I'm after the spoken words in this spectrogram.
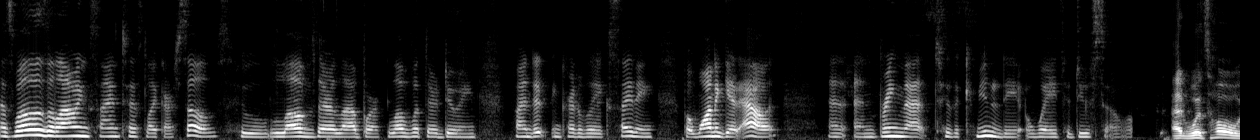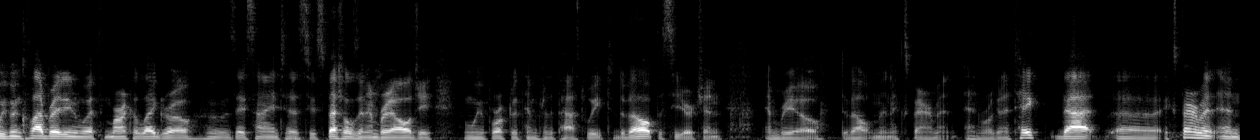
As well as allowing scientists like ourselves who love their lab work, love what they're doing, find it incredibly exciting, but want to get out and, and bring that to the community a way to do so. At Woods Hole, we've been collaborating with Mark Alliegro, who is a scientist who specializes in embryology, and we've worked with him for the past week to develop the sea urchin embryo development experiment. And we're going to take that uh, experiment and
